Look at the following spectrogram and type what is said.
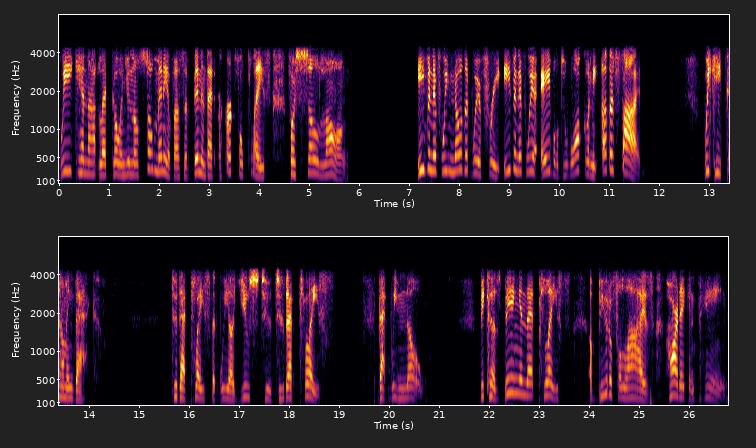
we cannot let go. And you know, so many of us have been in that hurtful place for so long. Even if we know that we're free, even if we're able to walk on the other side, we keep coming back to that place that we are used to, to that place that we know. Because being in that place of beautiful lies, heartache, and pain,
